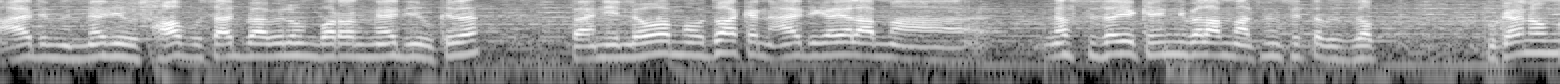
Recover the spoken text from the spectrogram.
عادي من النادي وأصحابه وساعات بقابلهم بره النادي وكده. فيعني اللي هو الموضوع كان عادي جاي العب مع نفس زي كأني بلعب مع 2006 بالظبط. وكان هم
